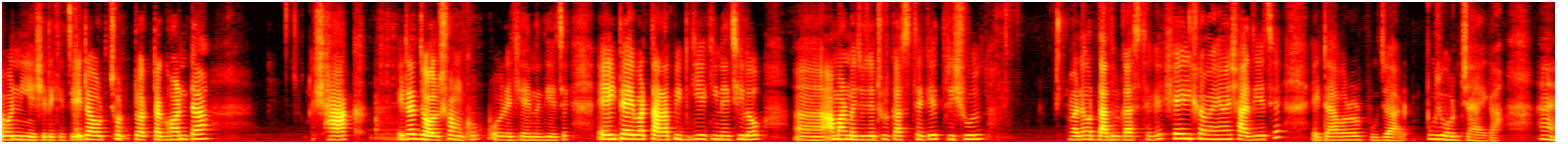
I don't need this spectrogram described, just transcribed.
আবার নিয়ে এসে রেখেছে। এটা ওর ছোট্ট একটা ঘণ্টা, শাক, এটা জলশঙ্খ ও রেখে এনে দিয়েছে। এইটা এবার তারাপীঠ গিয়ে কিনেছিল আমার মেজো জেঠুর কাছ থেকে, ত্রিশূল মানে ওর দাদুর কাছ থেকে। সেই সময় এখানে সাজিয়েছে, এটা আবার ওর পূজার। পুজোর জায়গা। হ্যাঁ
